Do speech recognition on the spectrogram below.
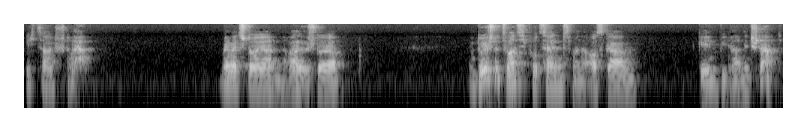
Ich zahle Steuern. Mehrwertsteuer, Mineralölsteuer. Im Durchschnitt 20 Prozent meiner Ausgaben gehen wieder an den Staat.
